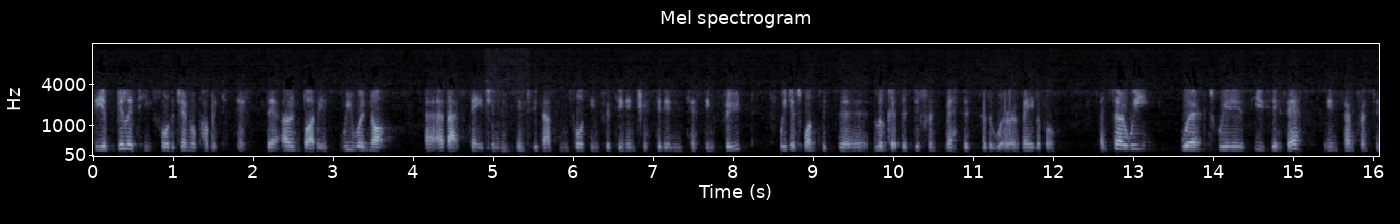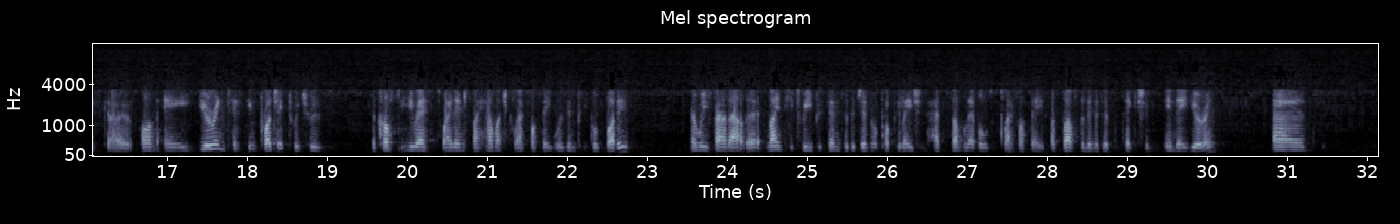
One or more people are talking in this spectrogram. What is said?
the ability for the general public to test their own bodies. We were not uh, at that stage in, in 2014 15 interested in testing food. We just wanted to look at the different methods that were available. And so we worked with UCSF in San Francisco on a urine testing project, which was across the US to identify how much glyphosate was in people's bodies. And we found out that 93% of the general population had some levels of glyphosate above the limit of detection in their urine. And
